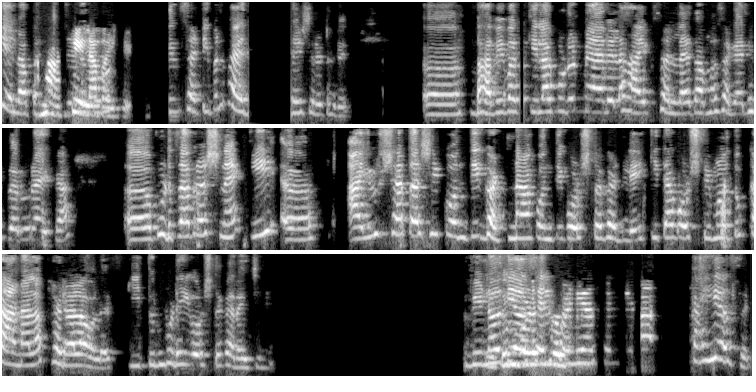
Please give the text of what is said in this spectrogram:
केला पाहिजे. केला पाहिजे. साठी पण फायदेशीर ठरेल. भावी वकिलाकडून मिळालेला हा एक सल्ला आहे त्यामुळे सगळ्यांनी जरूर ऐका. पुढचा प्रश्न आहे की आयुष्यात अशी कोणती घटना कोणती गोष्ट घडली की त्या गोष्टीमुळे तू कानाला खडा लावलास? की इथून पुढे ही गोष्ट करायची नाही? विनोदी असेल फणी असेल किंवा काही असेल.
